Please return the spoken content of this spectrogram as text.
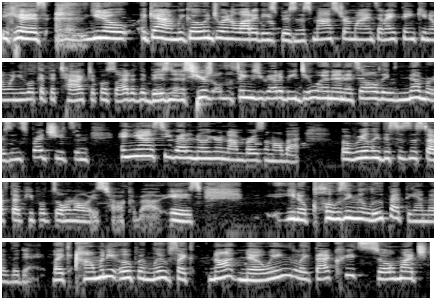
because you know again we go and join a lot of these business masterminds and i think you know when you look at the tactical side of the business here's all the things you got to be doing and it's all these numbers and spreadsheets and and yes you got to know your numbers and all that but really this is the stuff that people don't always talk about is you know closing the loop at the end of the day. Like how many open loops? Like not knowing like that creates so much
